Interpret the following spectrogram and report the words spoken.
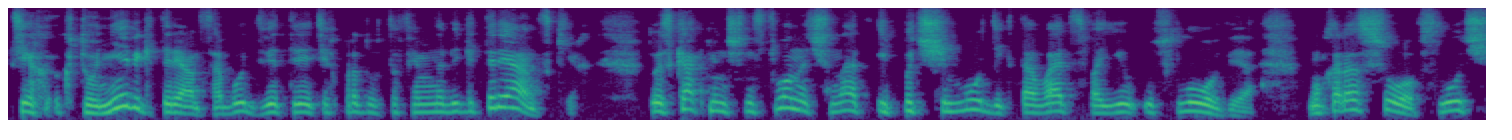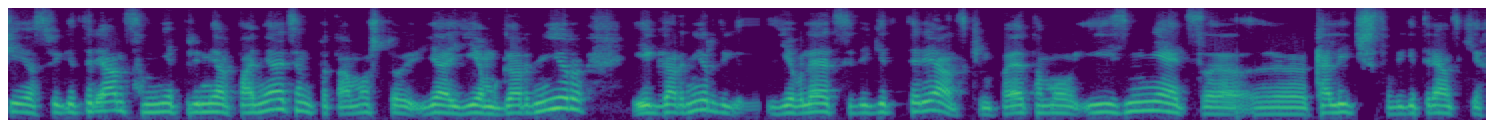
тех, кто не вегетарианцы, а будет две трети продуктов именно вегетарианских. То есть как меньшинство начинает и почему диктовать свои условия. Ну хорошо, в случае с вегетарианцем мне пример понятен, потому что я ем гарнир, и гарнир является вегетарианским, поэтому и изменяется э, количество вегетарианских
